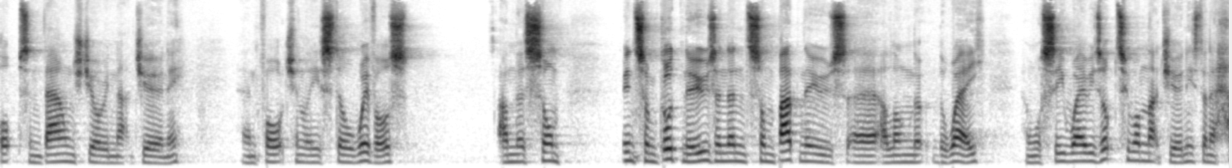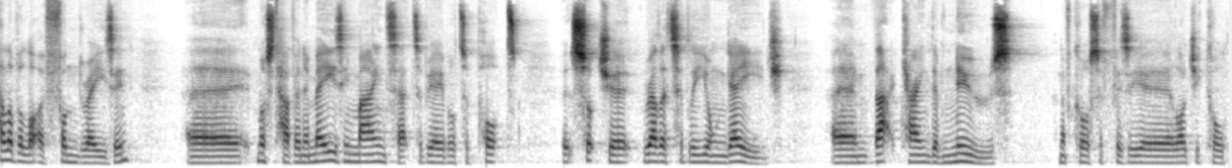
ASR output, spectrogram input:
ups and downs during that journey. Unfortunately, he's still with us. And there's some been some good news and then some bad news uh, along the, the, way. And we'll see where he's up to on that journey. He's done a hell of a lot of fundraising. Uh, must have an amazing mindset to be able to put at such a relatively young age um, that kind of news and, of course, the physiological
